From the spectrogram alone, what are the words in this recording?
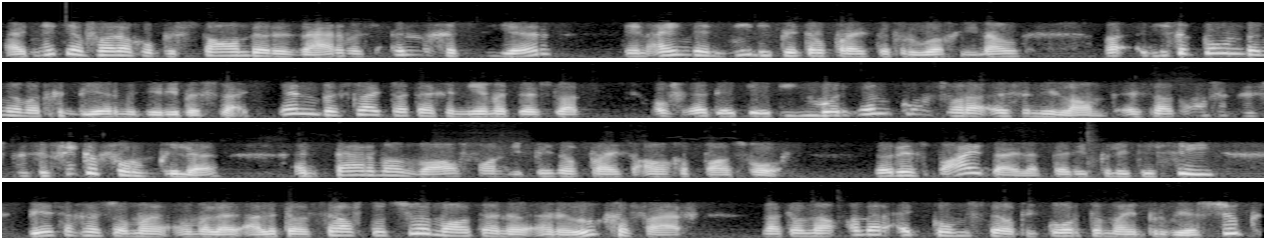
hy het net eenvoudig op bestaande reserve ingeteer ten einde nie die petrolprys te verhoog nie. Nou dis 'n klomp dinge wat gebeur met hierdie besluit. Een besluit wat hy geneem het is dat of die die, die ooreenkoms wat daar is in die land is dat ons 'n spesifieke formule in terme waarvan die petrolprys aangepas word. Nou dis baie duidelik dat die politici besig is om om hulle hulle self tot so 'n mate in 'n in 'n hoek geverf dat hulle na ander uitkomste op die kort termyn probeer soek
